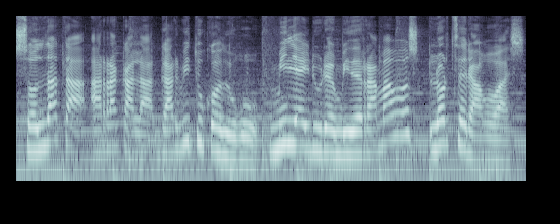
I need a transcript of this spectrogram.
soldata arrakala garbituko dugu mila iruren biderramaboz lortzeragoaz.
